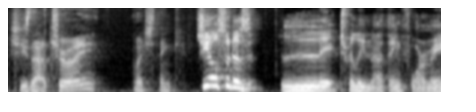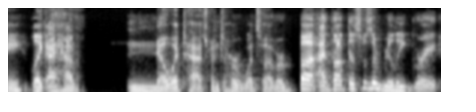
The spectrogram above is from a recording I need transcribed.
She's not Troy. What you think? She also does literally nothing for me. Like I have no attachment to her whatsoever. But I thought this was a really great.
